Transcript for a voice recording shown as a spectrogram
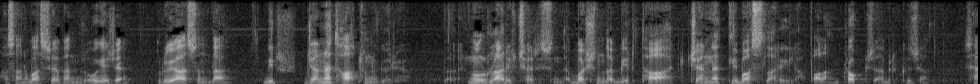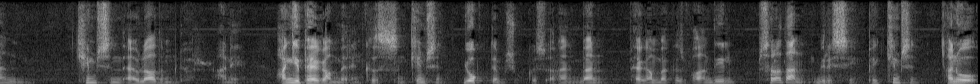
Hasan-ı Basri Efendimiz o gece rüyasında bir cennet hatunu görüyor. Böyle nurlar içerisinde, başında bir taç, cennet libaslarıyla falan çok güzel bir kızcağız. Sen kimsin evladım diyor. Hani hangi peygamberin kızısın, kimsin? Yok demiş o kız. Efendim ben peygamber kızı falan değilim. Sıradan birisiyim. Peki kimsin? Hani o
